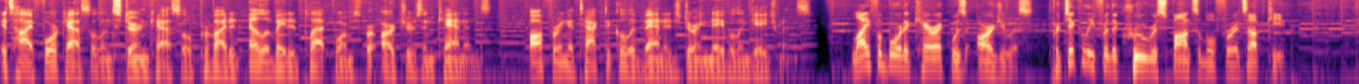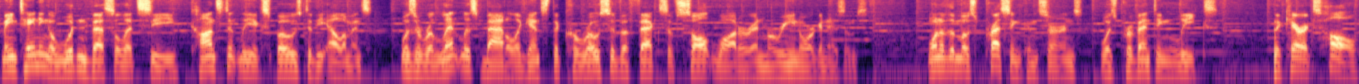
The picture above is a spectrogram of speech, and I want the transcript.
Its high forecastle and stern castle provided elevated platforms for archers and cannons, offering a tactical advantage during naval engagements. Life aboard a Carrack was arduous, particularly for the crew responsible for its upkeep. Maintaining a wooden vessel at sea, constantly exposed to the elements, was a relentless battle against the corrosive effects of salt water and marine organisms. One of the most pressing concerns was preventing leaks. The Carrack's hull,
